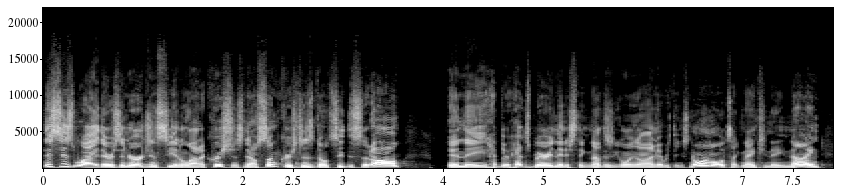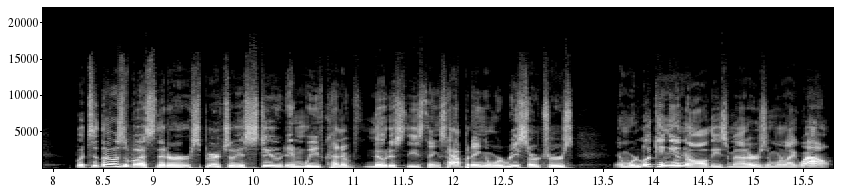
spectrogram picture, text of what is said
this is why there's an urgency in a lot of Christians. Now, some Christians don't see this at all, and they have their heads buried and they just think nothing's going on, everything's normal. It's like 1989. But to those of us that are spiritually astute and we've kind of noticed these things happening and we're researchers and we're looking into all these matters and we're like, wow,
